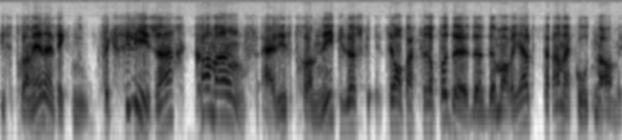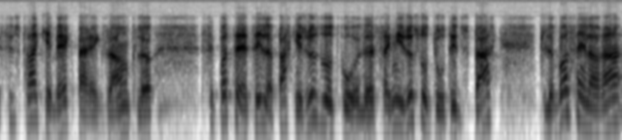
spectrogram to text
il se promène avec nous. Fait que si les gens commencent à aller se promener, puis là, tu sais, on partira pas de, de, de Montréal pour se rendre à Côte-Nord, mais si tu prends Québec, par exemple, là, c'est pas, tu sais, le parc est juste de l'autre côté, le Saguenay est juste de l'autre côté du parc, puis le Bas-Saint-Laurent,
